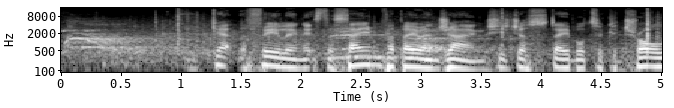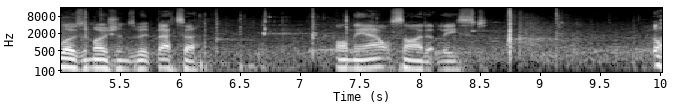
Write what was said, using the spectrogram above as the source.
You get the feeling it's the same for Beiwen Zhang. She's just able to control those emotions a bit better. On the outside, at least. Oh,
